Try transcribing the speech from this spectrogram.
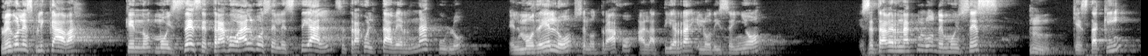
Luego le explicaba que Moisés se trajo algo celestial, se trajo el tabernáculo, el modelo se lo trajo a la tierra y lo diseñó. Ese tabernáculo de Moisés que está aquí,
